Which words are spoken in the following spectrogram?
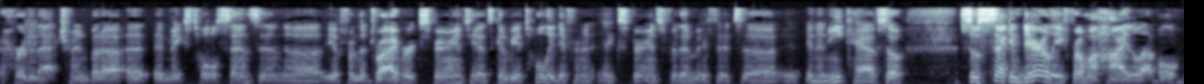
heard of that trend, but uh, it makes total sense. And uh, yeah, from the driver experience, yeah, it's going to be a totally different experience for them if it's uh, in an ECAV. So, so secondarily, from a high level,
